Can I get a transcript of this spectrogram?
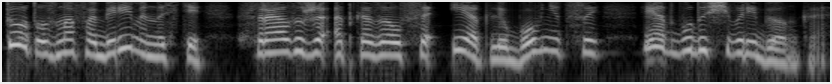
Тот, узнав о беременности, сразу же отказался и от любовницы, и от будущего ребенка.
